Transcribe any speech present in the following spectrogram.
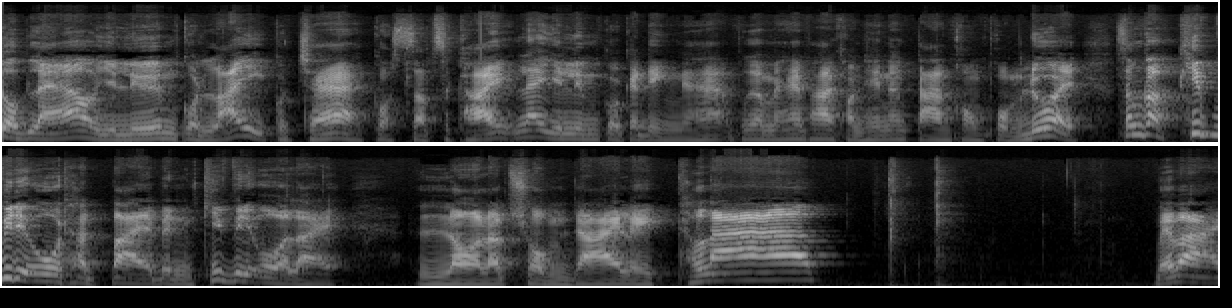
จบแล้ว อย่าลืมกดไลค์กดแชร์กด subscribe และอย่าลืมกดกระดิ่งนะฮะเพื่อไม่ให้พลาดคอนเทนต์ต่างๆของผมด้วยสำหรับคลิปวิดีโอถัดไปเป็นคลิปวิดีโออะไร รอรับชมได้เลยครับ บ๊ายบาย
